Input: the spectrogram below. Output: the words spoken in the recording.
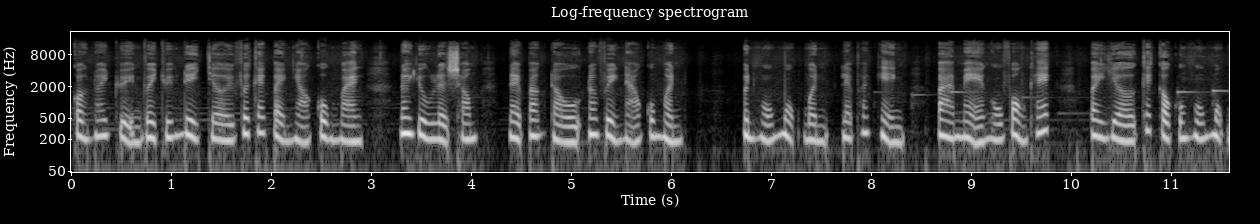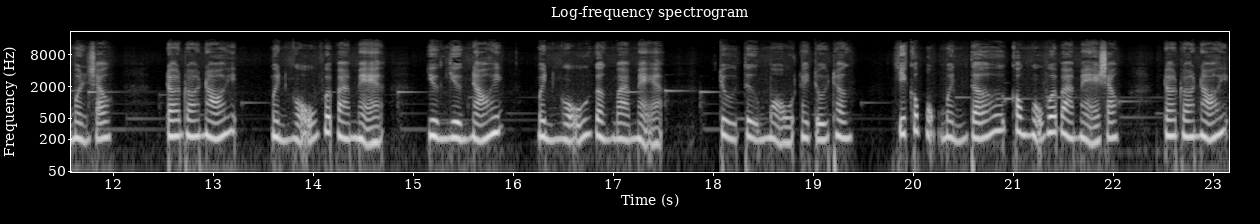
còn nói chuyện về chuyến đi chơi với các bạn nhỏ cùng bạn. Nói du lịch xong lại bắt đầu nói phiền não của mình. Mình ngủ một mình lại phát hiện ba mẹ ngủ phòng khác. Bây giờ các cậu cũng ngủ một mình sao? Đó đó nói mình ngủ với ba mẹ. Dương Dương nói mình ngủ gần ba mẹ. Trừ tự mộ lại tuổi thân. Chỉ có một mình tớ không ngủ với bà mẹ sao? Đó đó nói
